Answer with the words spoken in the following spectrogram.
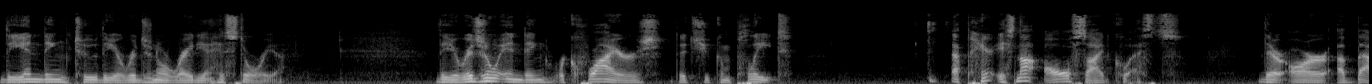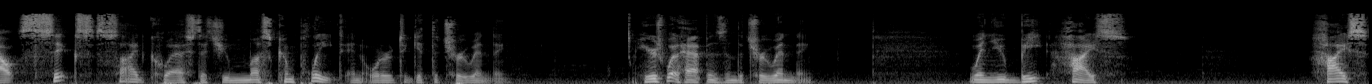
the ending to the original Radiant Historia. The original ending requires that you complete. It's not all side quests. There are about six side quests that you must complete in order to get the true ending. Here's what happens in the true ending. When you beat Heiss, Heiss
